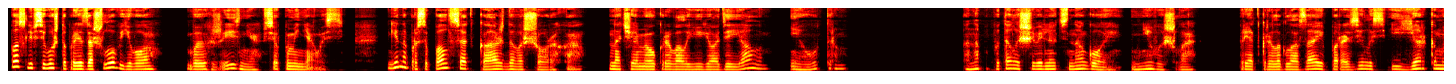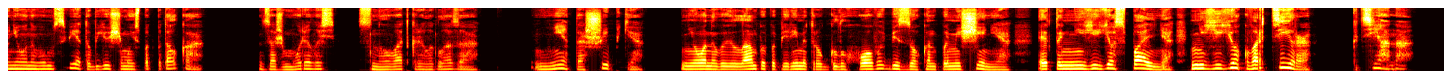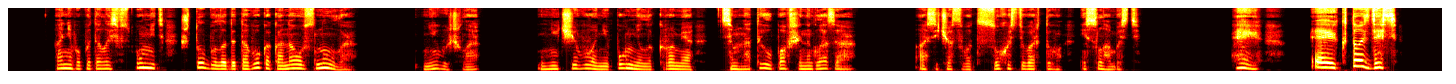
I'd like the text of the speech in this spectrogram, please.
после всего, что произошло в его... в их жизни, все поменялось. Гена просыпался от каждого шороха. Ночами укрывал ее одеялом и утром. Она попыталась шевельнуть ногой, не вышло. Приоткрыла глаза и поразилась и яркому неоновому свету, бьющему из-под потолка. Зажмурилась, снова открыла глаза. Нет ошибки. Неоновые лампы по периметру глухого без окон помещения. Это не ее спальня, не ее квартира. Где она? Аня попыталась вспомнить, что было до того, как она уснула. Не вышло. Ничего не помнила, кроме темноты, упавшей на глаза. А сейчас вот сухость во рту и слабость. «Эй! Эй, кто здесь?»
